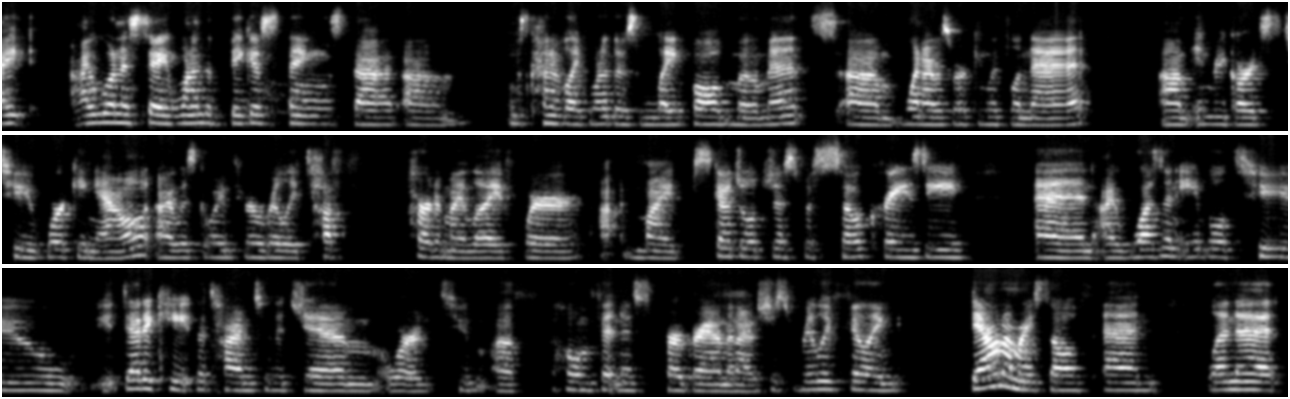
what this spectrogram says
I I want to say one of the biggest things that um, was kind of like one of those light bulb moments um, when I was working with Lynette um, in regards to working out. I was going through a really tough part of my life where my schedule just was so crazy and I wasn't able to dedicate the time to the gym or to a home fitness program. And I was just really feeling down on myself. And Lynette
